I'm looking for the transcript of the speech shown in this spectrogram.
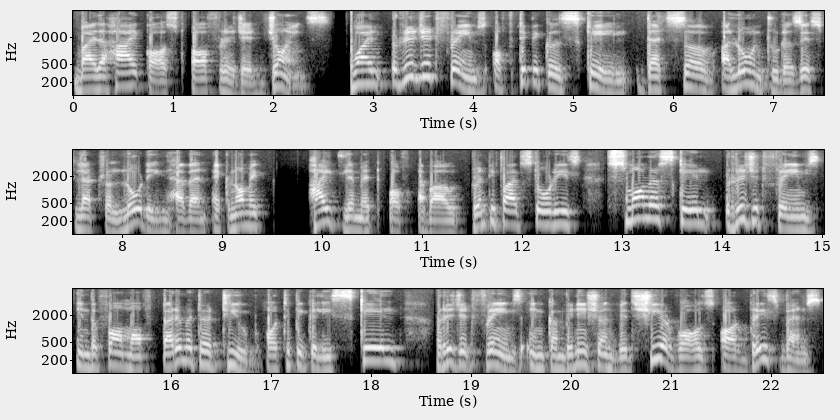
by the high cost of rigid joints. While rigid frames of typical scale that serve alone to resist lateral loading have an economic height limit of about 25 stories, smaller scale rigid frames in the form of perimeter tube or typically scaled rigid frames in combination with shear walls or brace bents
